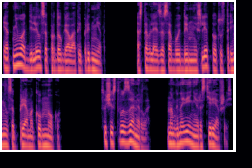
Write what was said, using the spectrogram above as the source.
и от него отделился продолговатый предмет. Оставляя за собой дымный след, тот устремился прямо к Умноку. Существо замерло, на мгновение растерявшись,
